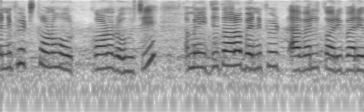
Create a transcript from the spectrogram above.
बेनिफिट्स कौन कौन रोचे निजे तार बेनिफिट आवेल करें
